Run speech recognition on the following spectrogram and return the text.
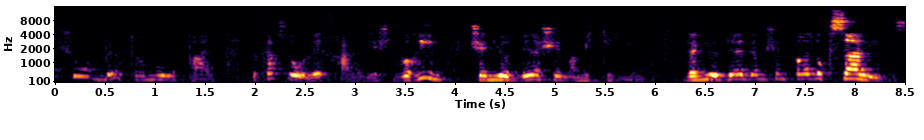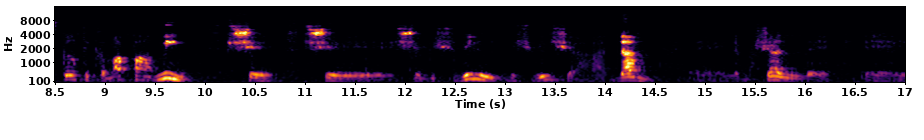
משהו הרבה יותר מעורפל, וכך זה הולך הלאה. יש דברים שאני יודע שהם אמיתיים, ואני יודע גם שהם פרדוקסליים. הזכרתי כמה פעמים ש, ש, שבשביל בשביל שהאדם אה, למשל אה, אה,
